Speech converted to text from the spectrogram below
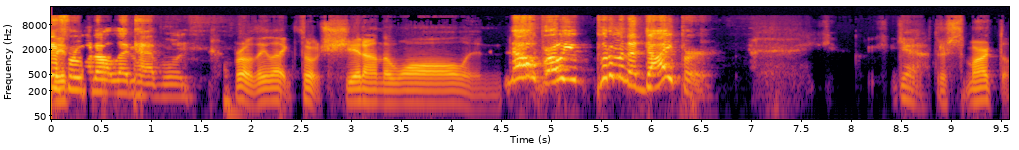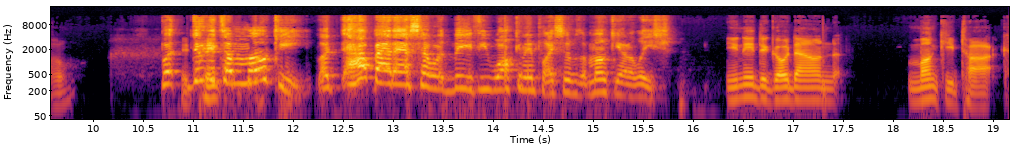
they- Jennifer would not let me have one. bro, they like throw shit on the wall and No, bro, you put them in a diaper. yeah, they're smart though. But It dude, take- it's a monkey. Like how badass that would be if you walking in places with a monkey on a leash. You need to go down Monkey Talk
